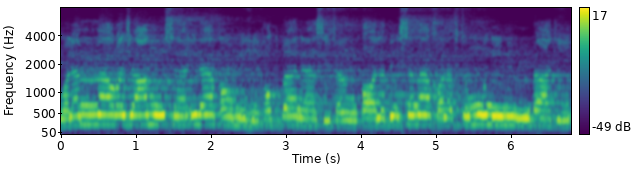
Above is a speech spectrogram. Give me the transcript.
ولما رجع موسى إلى قومه غضبان آسفا قال بئس ما خلفتموني من بعدي.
